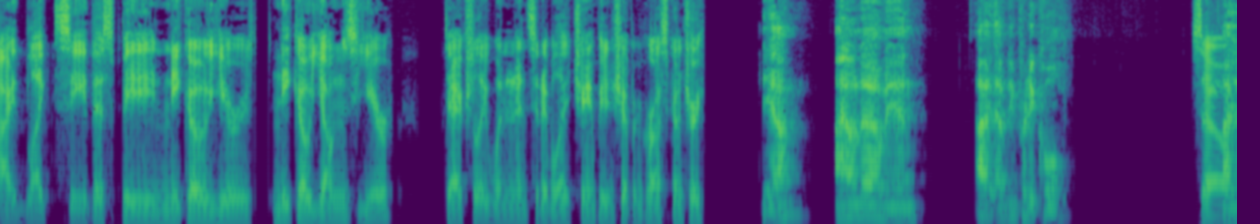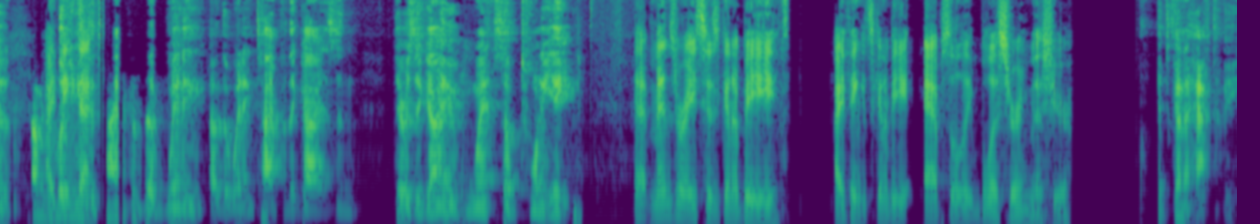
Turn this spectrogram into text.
I'd like to see this be Nico years, Nico Young's year to actually win an NCAA championship in cross country. Yeah. I don't know, man. I, that'd be pretty cool. So I was, I was I looking at that- the times of the winning of the winning time for the guys, and there was a guy who went sub 28. That men's race is going to be, I think it's going to be absolutely blistering this year. It's gonna have to be.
